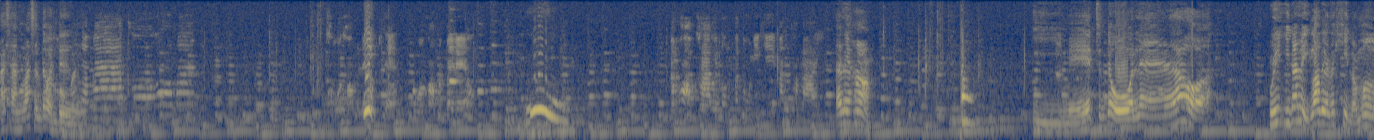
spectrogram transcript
อาฉันว่าฉันโดนดึง จะมา ของมันแล้วพี่แทนขโมยของมันไปแล้ววู้น้ำหอมคาไว้ตรงประตูนี้ที่มันทำลายได้เลยฮะอีเมทฉันโดนแล้วหุยอีนั่นเหลืออีกรอบเดียวจะขิดแล้วมึง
